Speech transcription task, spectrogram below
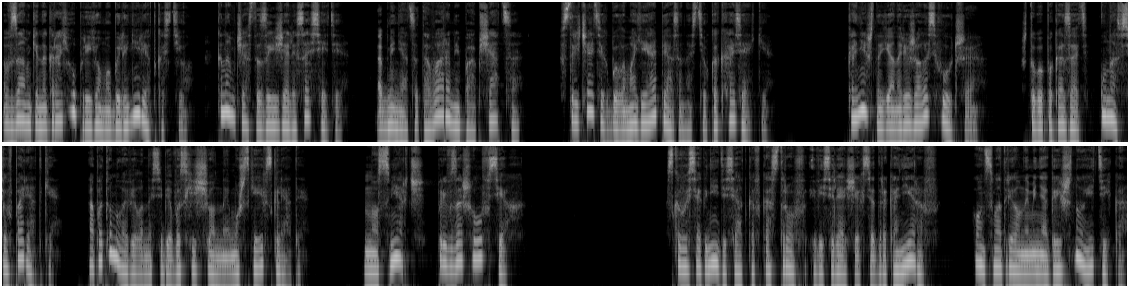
В замке на краю приемы были не редкостью. К нам часто заезжали соседи. Обменяться товарами, пообщаться. Встречать их было моей обязанностью, как хозяйки. Конечно, я наряжалась в лучшее, чтобы показать, у нас все в порядке, а потом ловила на себе восхищенные мужские взгляды. Но смерч превзошел всех. Сквозь огни десятков костров и веселящихся драконьеров он смотрел на меня грешно и дико.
